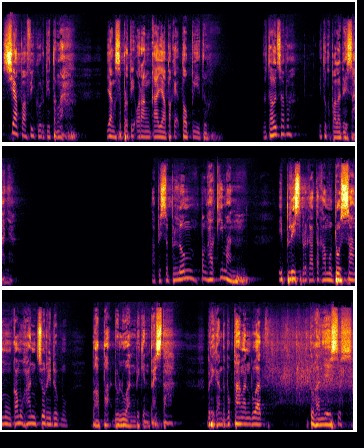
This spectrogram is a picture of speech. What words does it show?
siapa figur di tengah. Yang seperti orang kaya pakai topi itu. Sudah tahu siapa? itu kepala desanya. Tapi sebelum penghakiman, iblis berkata kamu dosamu, kamu hancur hidupmu. Bapak duluan bikin pesta. Berikan tepuk tangan buat Tuhan Yesus.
